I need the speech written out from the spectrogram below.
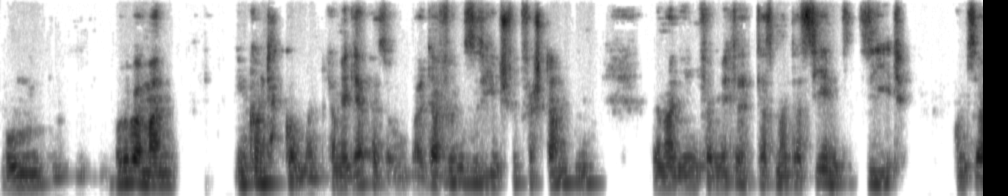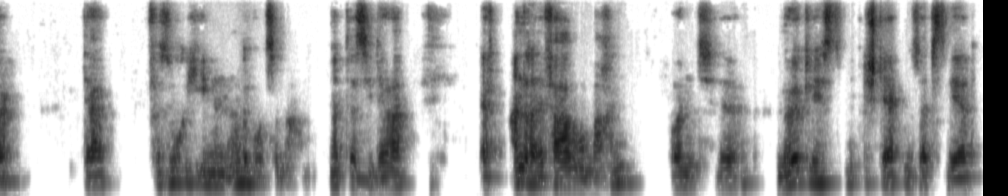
worüber man in Kontakt kommt kann mit Lehrpersonen, weil da fühlen sie sich ein Stück verstanden, wenn man ihnen vermittelt, dass man das sehen, sieht und sagt, da versuche ich ihnen ein Angebot zu machen, ne, dass sie da andere Erfahrungen machen und äh, möglichst mit gestärktem Selbstwert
